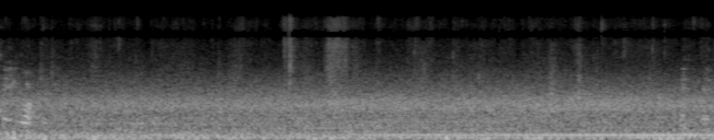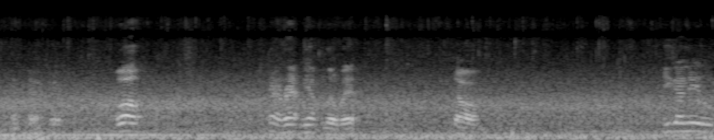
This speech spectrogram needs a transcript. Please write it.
Say you walking. well, kind of wrap me up a little bit. So, he's gonna need a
